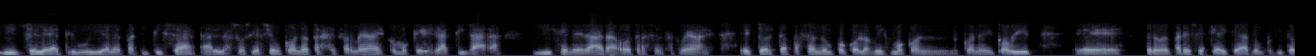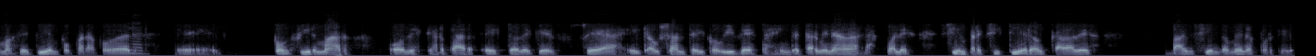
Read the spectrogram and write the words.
y se le atribuía la hepatitis A a la asociación con otras enfermedades como que gatillara y generara otras enfermedades. Esto está pasando un poco lo mismo con, con el COVID. Eh, pero me parece que hay que darle un poquito más de tiempo para poder eh, confirmar o descartar esto de que sea el causante del COVID de estas indeterminadas, las cuales siempre existieron, cada vez van siendo menos porque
